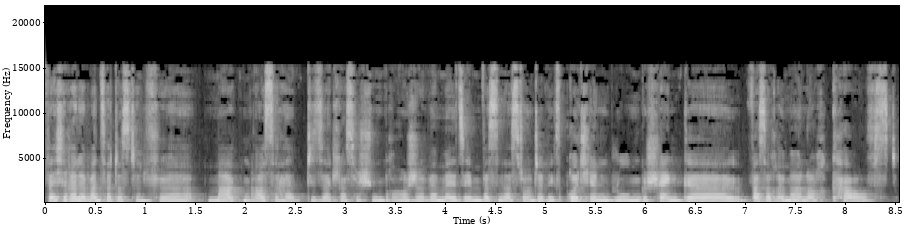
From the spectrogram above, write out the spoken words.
Welche Relevanz hat das denn für Marken außerhalb dieser klassischen Branche, wenn wir jetzt eben wissen, dass du unterwegs Brötchen, Blumen, Geschenke, was auch immer noch kaufst?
